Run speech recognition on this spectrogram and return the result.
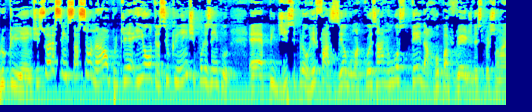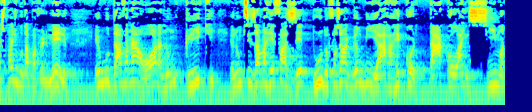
para o cliente. Isso era sensacional, porque e outra, se o cliente, por exemplo, é, pedisse para eu refazer alguma coisa, ah, não gostei da roupa verde desse personagem, pode mudar para vermelho? Eu mudava na hora, num clique. Eu não precisava refazer tudo, ou fazer uma gambiarra, recortar, colar em cima,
